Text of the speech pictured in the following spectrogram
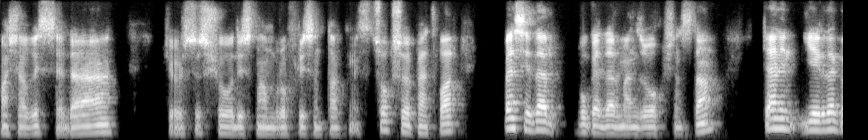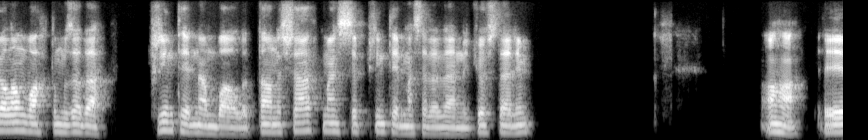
Aşağı hissədə görürsüz show this number of recent documents. Çox söhbət var. Bəs edər bu qədər məncə optionsdan. Gəlin yerdə qalan vaxtımıza da printerlə bağlı danışaq. Mən sizə printer məsələlərini göstərim. Aha, e,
